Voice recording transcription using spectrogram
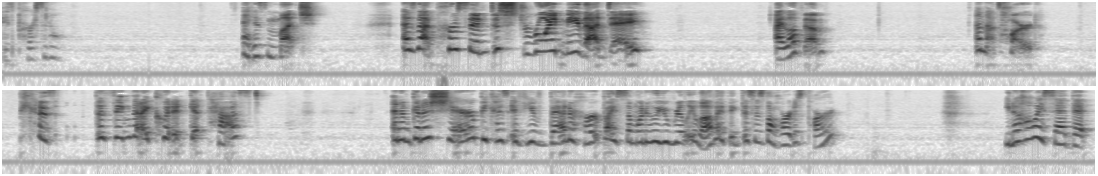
It's personal. And as much as that person destroyed me that day, I love them. And that's hard. Because the thing that I couldn't get past, and I'm gonna share because if you've been hurt by someone who you really love, I think this is the hardest part. You know how I said that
